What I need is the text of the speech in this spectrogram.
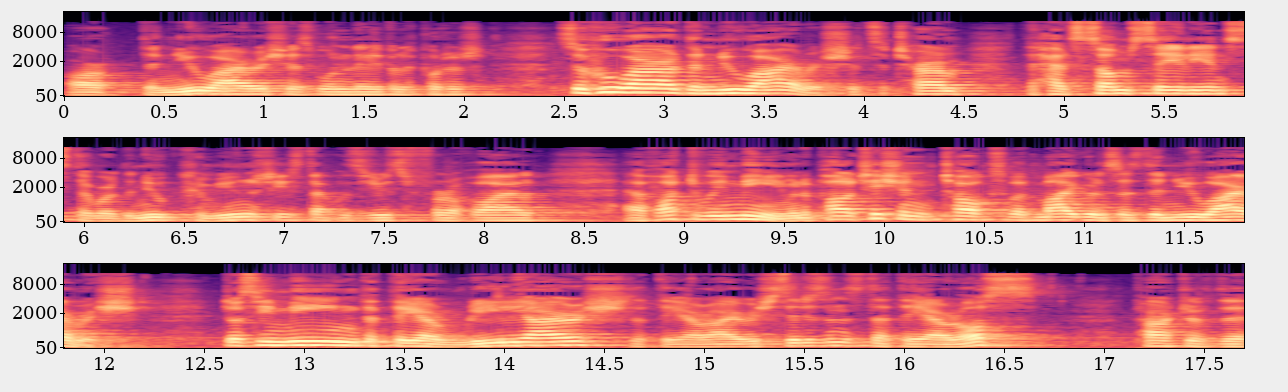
or the New Irish, as one label put it. So, who are the New Irish? It's a term that had some salience. There were the new communities that was used for a while. Uh, what do we mean? When a politician talks about migrants as the New Irish, does he mean that they are really Irish, that they are Irish citizens, that they are us, part of the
